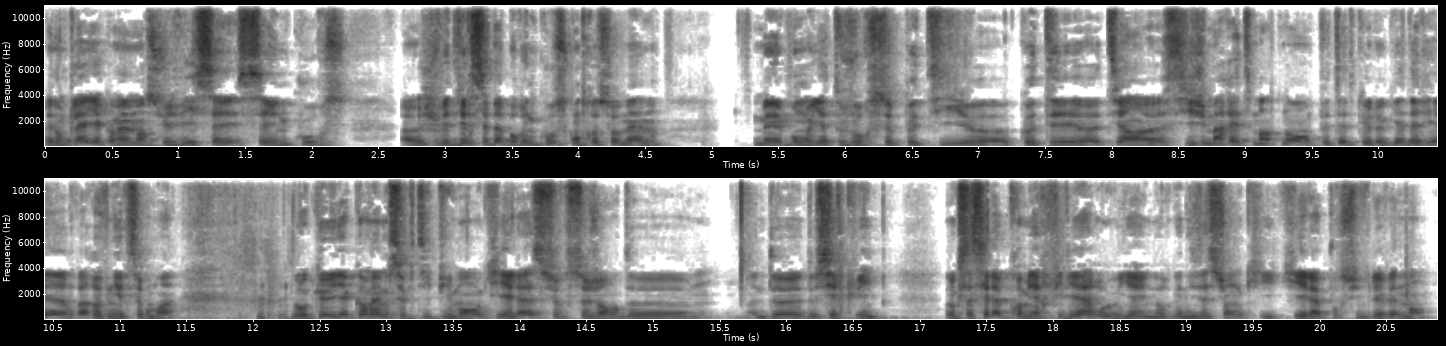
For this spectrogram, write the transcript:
Mais donc là, il y a quand même un suivi. C'est une course. Euh, je vais dire, c'est d'abord une course contre soi-même. Mais bon, il y a toujours ce petit euh, côté, tiens, si je m'arrête maintenant, peut-être que le gars derrière va revenir sur moi. Donc il y a quand même ce petit piment qui est là sur ce genre de, de, de circuit. Donc ça, c'est la première filière où il y a une organisation qui, qui est là pour suivre l'événement.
